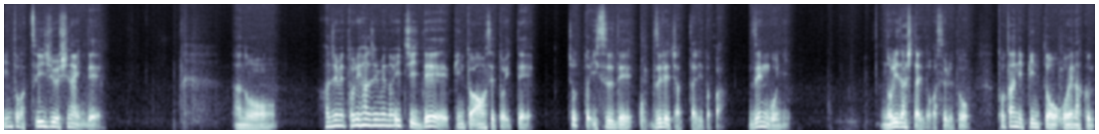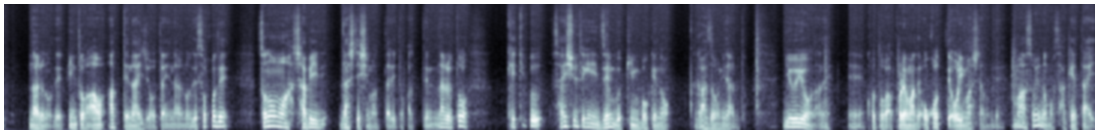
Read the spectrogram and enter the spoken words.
ピントが追従しないんであの初め撮り始めの位置でピント合わせといてちょっと椅子でずれちゃったりとか前後に乗り出したりとかすると途端にピントを追えなくなるのでピントが合ってない状態になるのでそこでそのまま喋り出してしまったりとかってなると結局最終的に全部ピンボケの画像になるというようなね、えー、ことがこれまで起こっておりましたのでまあそういうのも避けたい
